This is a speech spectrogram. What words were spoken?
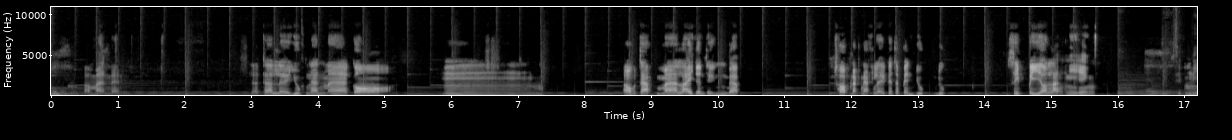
อืมประมาณนั้น แล้วถ้าเลยยุคนั้นมาก็ อืม เอาถ้ามาไล่จนถึงแบบ ชอบหนักๆเลยก็จะเป็นยุคยุคสิบปีย้อนหลังนี้เองอืมสิบอืมปี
